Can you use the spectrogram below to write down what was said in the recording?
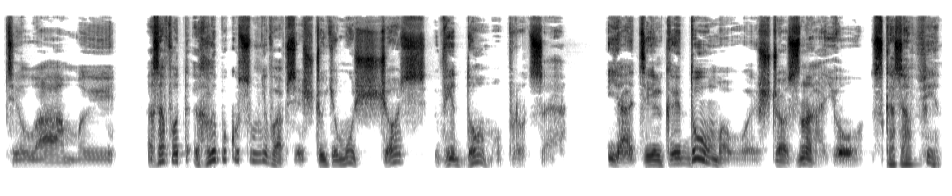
тілами. Зафот глибоко сумнівався, що йому щось відомо про це. Я тільки думав, що знаю, сказав він.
